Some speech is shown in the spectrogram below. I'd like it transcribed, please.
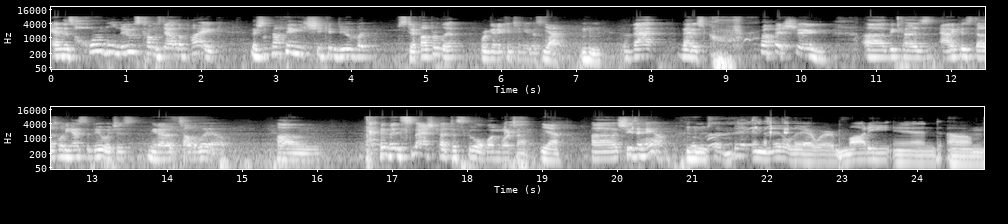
and this horrible news comes down the pike. There's nothing she can do but stiff up her lip. We're going to continue this. Yeah. fight. Mhm. That that is crushing, uh, because Atticus does what he has to do, which is you know tell the widow, um, and then smash cut to school one more time. Yeah. Uh, she's a ham. Well, there's that bit in the middle there where Maudie and um,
